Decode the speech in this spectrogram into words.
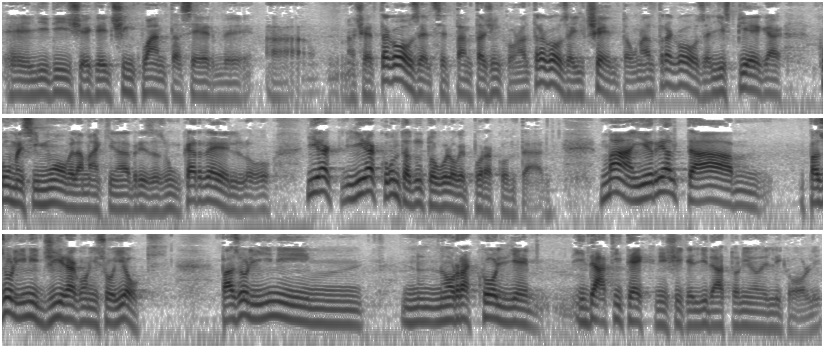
Eh, gli dice che il 50 serve a una certa cosa, il 75 a un'altra cosa, il 100 a un'altra cosa, gli spiega come si muove la macchina da presa su un carrello, gli, rac- gli racconta tutto quello che può raccontargli. Ma in realtà mh, Pasolini gira con i suoi occhi. Pasolini mh, non raccoglie i dati tecnici che gli dà Tonino Dellicolli.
